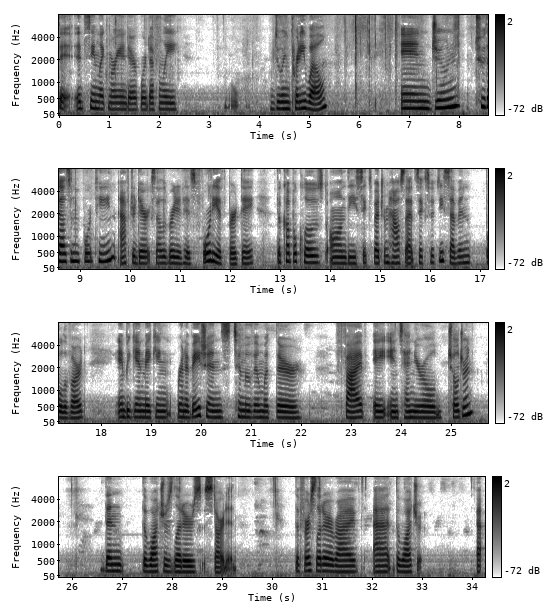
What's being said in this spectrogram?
it seemed like Marie and Derek were definitely doing pretty well. In June 2014, after Derek celebrated his 40th birthday, the couple closed on the six bedroom house at 657 Boulevard and began making renovations to move in with their 5, 8, and 10 year old children. Then the Watcher's letters started. The first letter arrived at the Watcher. At,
